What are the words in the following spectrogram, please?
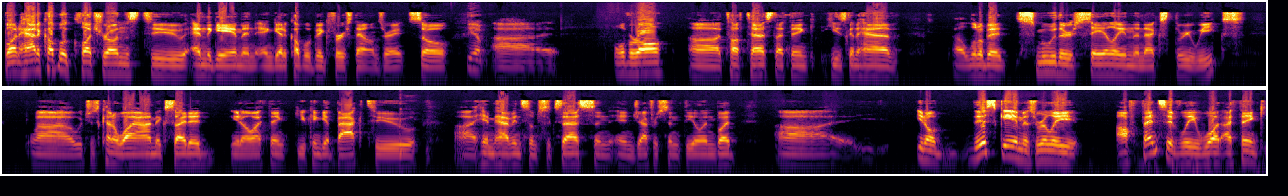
but had a couple of clutch runs to end the game and, and get a couple of big first downs, right? So, yep. Uh, overall, uh, tough test. I think he's going to have a little bit smoother sailing the next three weeks, uh, which is kind of why I'm excited. You know, I think you can get back to uh, him having some success and, and Jefferson Thielen, but uh, you know, this game is really offensively what I think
